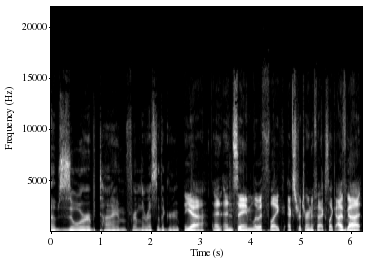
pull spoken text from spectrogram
absorb time from the rest of the group. Yeah, and and same with like extra turn effects. Like I've mm-hmm. got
